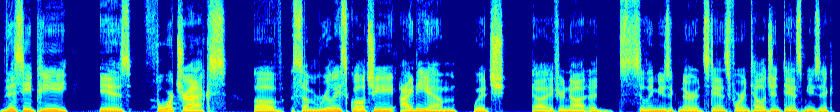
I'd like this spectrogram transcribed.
This EP is four tracks of some really squelchy IDM, which, uh, if you're not a silly music nerd, stands for intelligent dance music,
